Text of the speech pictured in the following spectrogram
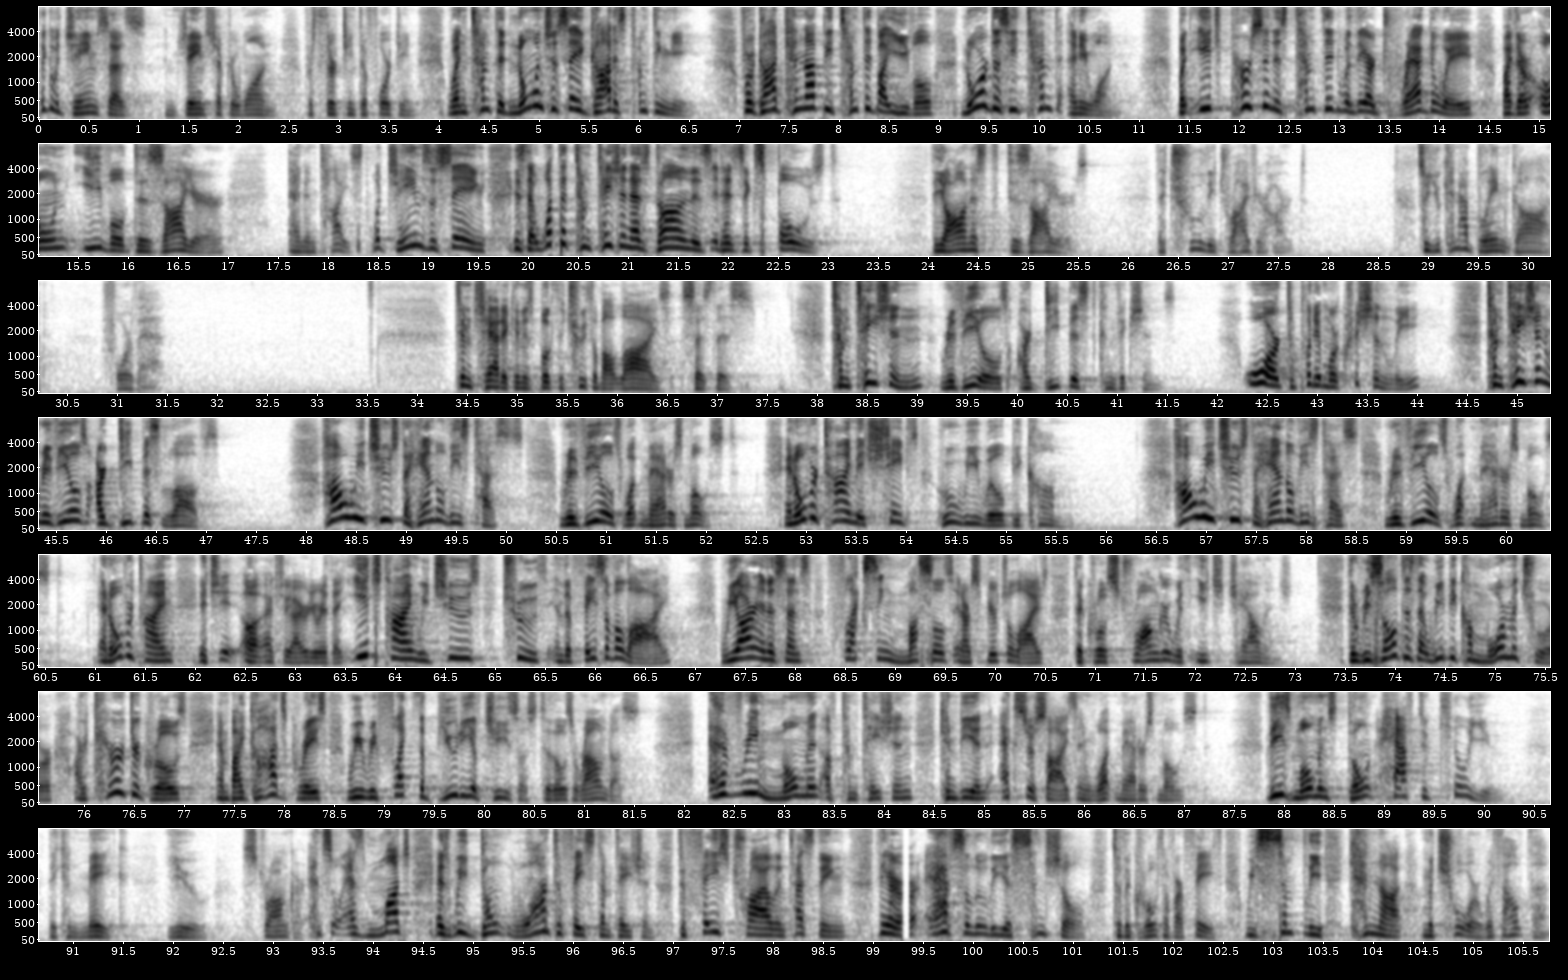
Look at what James says in James chapter 1, verse 13 to 14. When tempted, no one should say, God is tempting me. For God cannot be tempted by evil, nor does he tempt anyone. But each person is tempted when they are dragged away by their own evil desire and enticed. What James is saying is that what the temptation has done is it has exposed the honest desires that truly drive your heart. So you cannot blame God for that. Tim Chaddick, in his book, The Truth About Lies, says this Temptation reveals our deepest convictions. Or, to put it more Christianly, temptation reveals our deepest loves. How we choose to handle these tests reveals what matters most. And over time, it shapes who we will become. How we choose to handle these tests reveals what matters most. And over time, it, oh, actually, I already read that. Each time we choose truth in the face of a lie, we are, in a sense, flexing muscles in our spiritual lives that grow stronger with each challenge. The result is that we become more mature, our character grows, and by God's grace, we reflect the beauty of Jesus to those around us. Every moment of temptation can be an exercise in what matters most. These moments don't have to kill you, they can make you stronger. And so, as much as we don't want to face temptation, to face trial and testing, they are absolutely essential to the growth of our faith. We simply cannot mature without them.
